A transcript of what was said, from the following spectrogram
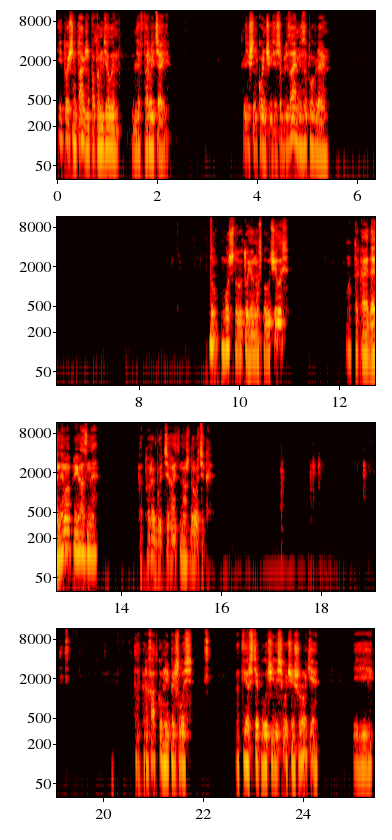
И точно так же потом делаем для второй тяги. Лишний кончик здесь обрезаем и заплавляем. Вот что в итоге у нас получилось. Вот такая дайнема привязанная, которая будет тягать наш дротик. Так, рахатку мне пришлось, отверстия получились очень широкие, и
